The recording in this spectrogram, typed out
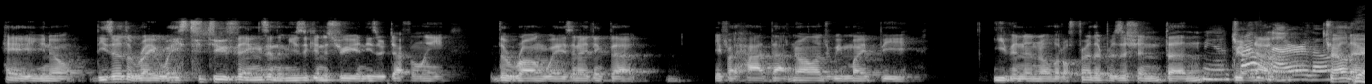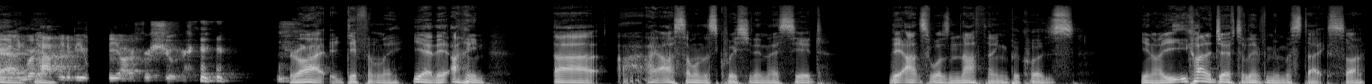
hey, you know, these are the right ways to do things in the music industry, and these are definitely the wrong ways. And I think that if I had that knowledge, we might be even in a little further position than yeah, trial and error though. Trial and error, yeah, and we're yeah. happy to be where we are for sure. right, definitely. Yeah, I mean, uh, I asked someone this question and they said the answer was nothing because you know you, you kind of do have to learn from your mistakes. So,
